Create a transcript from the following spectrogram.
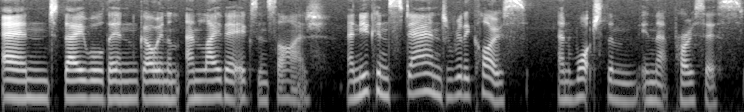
and they will then go in and, and lay their eggs inside. And you can stand really close and watch them in that process,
